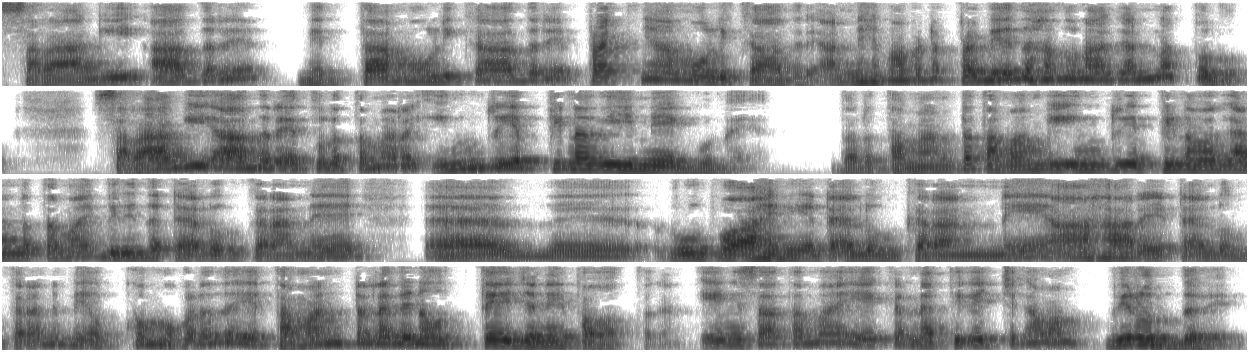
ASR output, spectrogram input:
සරාගී ආදරය, මෙත්තා මූලික ආදරය, ප්‍රඥා මූලික ආදරය. අන්න එහෙම අපිට ප්‍රභේද හඳුනා ගන්නත් පුළුවන්. සරාගී ආදරය තුල තමයි ඉන්ද්‍රිය පිනවීමේ ගුණය. එතකොට තමන්ට තමන්ගේ ඉන්ද්‍රිය පිනව ගන්න තමයි බිරිඳට ඇලුම් කරන්නේ රූප වාහිනියට ඇලුම් කරන්නේ ආහාරයට ඇලුම් කරන්නේ මේ ඔක්කොම මොකටද ඒ තමන්ට ලැබෙන උත්තේජනය පවත්ව ගන්න. ඒ නිසා තමයි ඒක නැති වෙච්ච ගමන් විරුද්ධ වෙන්නේ.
